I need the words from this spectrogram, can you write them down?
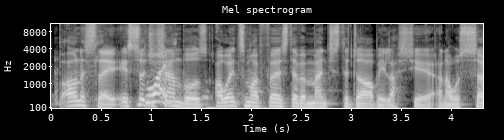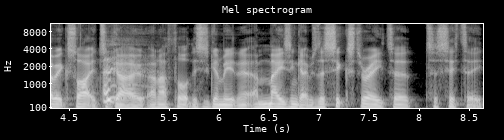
But honestly, it's such a shambles. I went to my first ever Manchester derby last year, and I was so excited to go. and I thought this is going to be an amazing game. It was the six three to to City,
